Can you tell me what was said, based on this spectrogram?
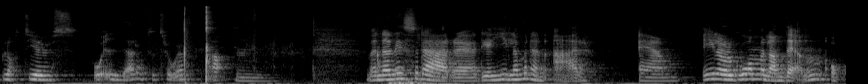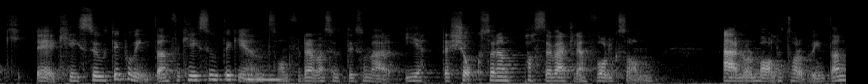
blått ljus och IR också tror jag. Ja. Mm. Men den är sådär, eh, det jag gillar med den är, ehm, jag gillar att gå mellan den och eh, K-Sutic på vintern, för K-Sutic är en Mm. sån Dermasutic som är jättetjock, så den passar verkligen folk som är normalt att det på vintern.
